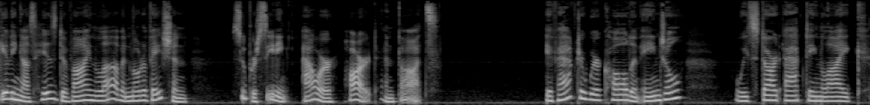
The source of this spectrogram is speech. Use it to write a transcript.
giving us His divine love and motivation, superseding our heart and thoughts. If after we're called an angel, we start acting like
